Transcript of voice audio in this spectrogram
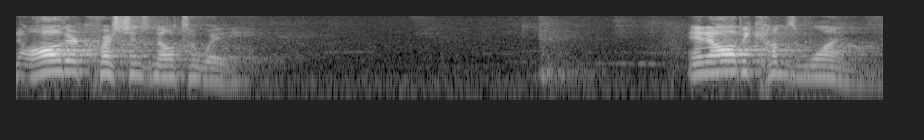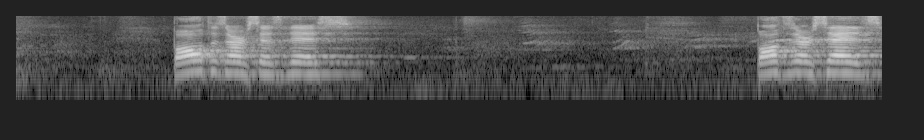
And all their questions melt away. and it all becomes one. Balthasar says this. Balthasar says,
